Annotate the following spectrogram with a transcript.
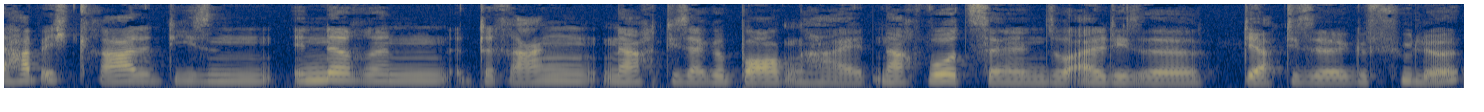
habe ich gerade diesen inneren Drang nach dieser Geborgenheit, nach Wurzeln, so all diese, ja, diese Gefühle.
